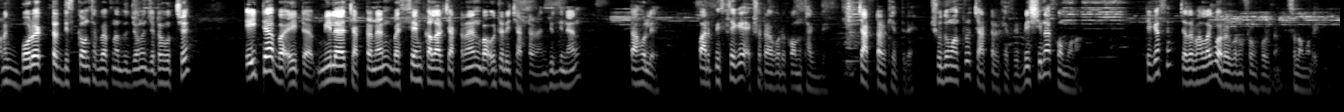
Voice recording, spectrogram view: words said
অনেক বড় একটা ডিসকাউন্ট থাকবে আপনাদের জন্য, যেটা হচ্ছে এইটা বা এইটা, মিলায় চারটা নেন বা সেম কালার চারটা নেন বা ওইটারই চারটা নেন। যদি নেন তাহলে পার পিস থেকে একশো টাকা করে কম থাকবে চারটার ক্ষেত্রে। শুধুমাত্র চারটার ক্ষেত্রে, বেশি না, কমও না। ঠিক আছে? যাদের ভালো লাগবে অর্ডার কনফার্ম করবেন। আসসালামু আলাইকুম।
